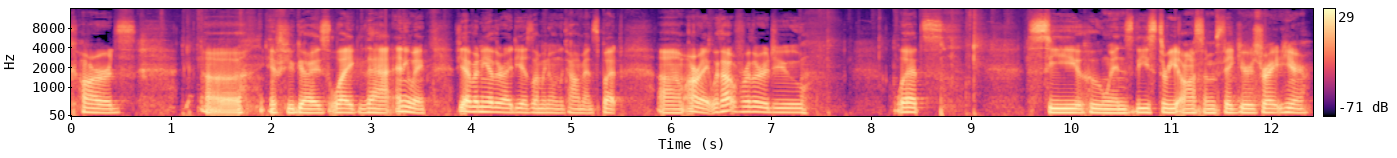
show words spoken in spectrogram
cards uh, if you guys like that. Anyway, if you have any other ideas, let me know in the comments. But um, all right, without further ado, let's see who wins these three awesome figures right here.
